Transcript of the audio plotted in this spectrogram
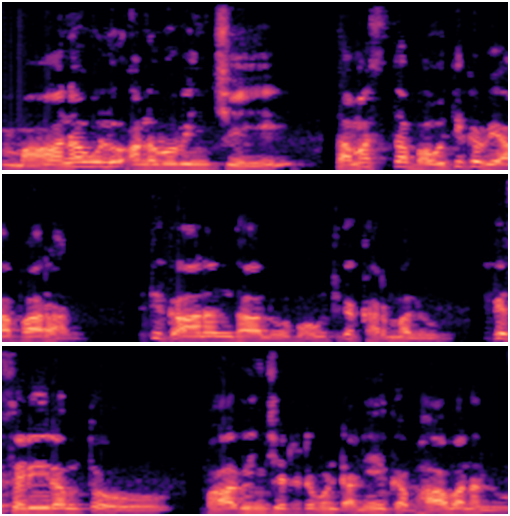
మానవులు అనుభవించే సమస్త భౌతిక వ్యాపారాలు భౌతిక ఆనందాలు భౌతిక కర్మలు భౌతిక శరీరంతో భావించేటటువంటి అనేక భావనలు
